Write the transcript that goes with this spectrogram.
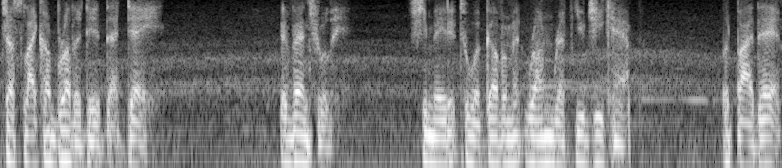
just like her brother did that day. Eventually, she made it to a government-run refugee camp. But by then,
